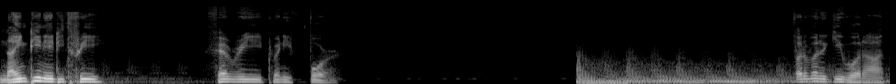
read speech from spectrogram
1983, February 24. फरवरी की वो रात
